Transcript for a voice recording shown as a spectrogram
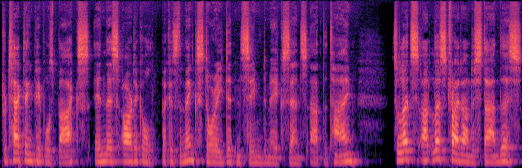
protecting people's backs in this article because the mink story didn't seem to make sense at the time. So let's uh, let's try to understand this.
